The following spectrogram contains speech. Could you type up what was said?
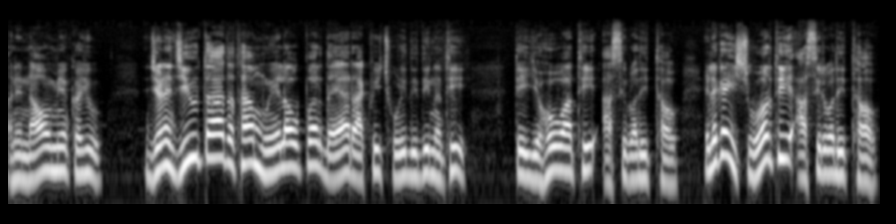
અને નાઓમીએ કહ્યું જેણે જીવતા તથા મુએલા ઉપર દયા રાખવી છોડી દીધી નથી, તે યહોવાથી આશીર્વાદિત થાવ. એટલે કે ઈશ્વરથી આશીર્વાદિત થાવ.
